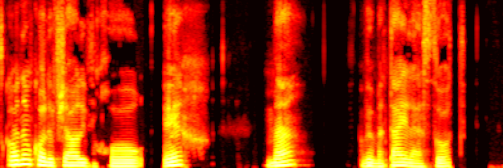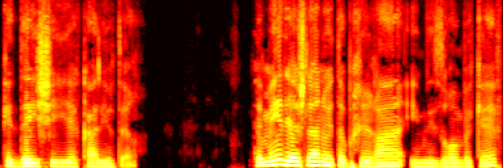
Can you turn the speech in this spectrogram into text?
אז קודם כל אפשר לבחור איך, מה ומתי לעשות כדי שיהיה קל יותר. תמיד יש לנו את הבחירה אם לזרום בכיף,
